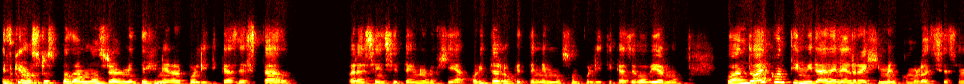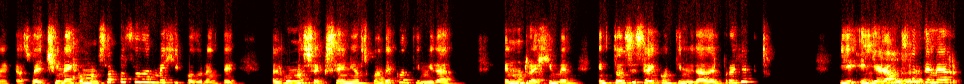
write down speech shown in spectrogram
es que nosotros podamos realmente generar políticas de Estado para ciencia y tecnología. Ahorita lo que tenemos son políticas de gobierno. Cuando hay continuidad en el régimen, como lo dices en el caso de China y como nos ha pasado en México durante algunos sexenios, cuando hay continuidad en un régimen, entonces hay continuidad del proyecto. Y, llegamos a tener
